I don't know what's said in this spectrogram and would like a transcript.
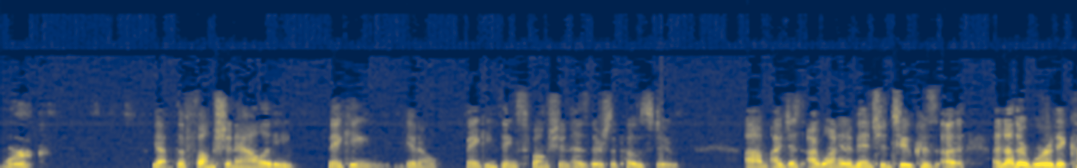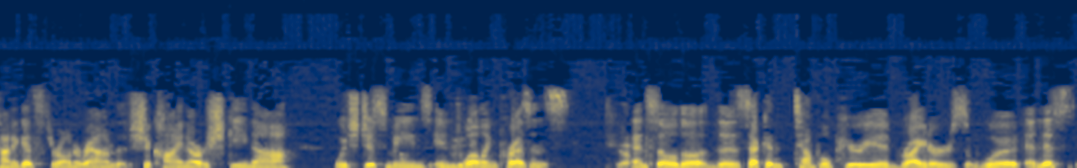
work. Yeah, the functionality, making, you know, making things function as they're supposed to. Um, I just I wanted to mention too because uh, another word that kind of gets thrown around, Shekinah or Shekhinah, which just means indwelling presence. Yep. And so the the Second Temple period writers would, and this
